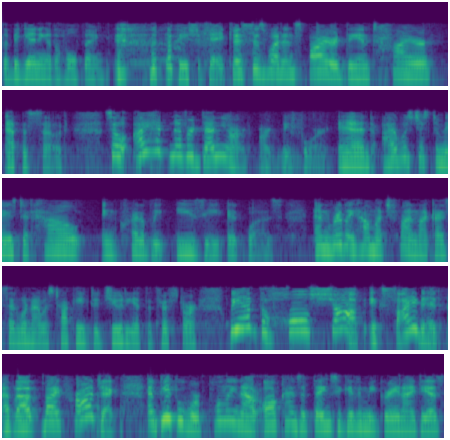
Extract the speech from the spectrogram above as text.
The beginning of the whole thing, the piece of cake. This is what inspired the entire episode. So I had never done yard art before, and I was just amazed at how incredibly easy it was, and really how much fun. Like I said when I was talking to Judy at the thrift store, we had the whole shop excited about my project, and people were pulling out all kinds of things and giving me great ideas.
